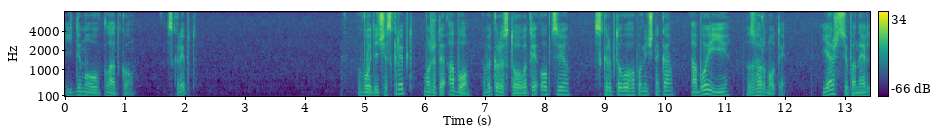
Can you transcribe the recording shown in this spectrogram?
Йдемо у вкладку Скрипт. Вводячи скрипт, можете або використовувати опцію скриптового помічника, або її згорнути. Я ж цю панель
